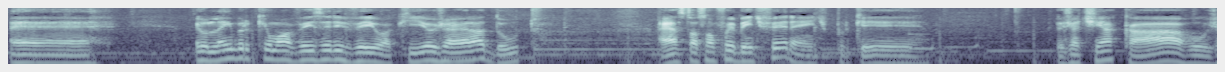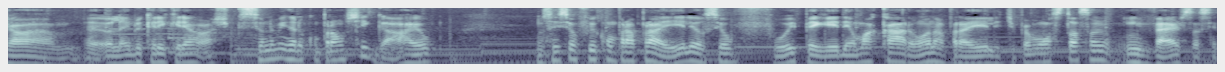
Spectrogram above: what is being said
É... Eu lembro que uma vez ele veio aqui eu já era adulto. Aí a situação foi bem diferente, porque eu já tinha carro, já. Eu lembro que ele queria, acho que se eu não me engano, comprar um cigarro. Eu não sei se eu fui comprar para ele ou se eu fui, peguei, dei uma carona para ele. Tipo, é uma situação inversa, assim.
